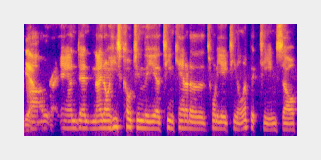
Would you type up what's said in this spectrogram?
Yeah, Uh, right. and and I know he's coaching the uh, Team Canada, the 2018 Olympic team. So,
